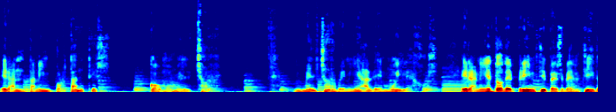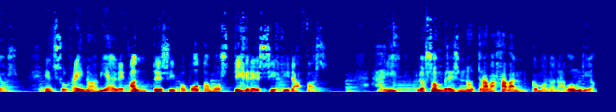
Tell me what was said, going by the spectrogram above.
eran tan importantes como Melchor. Melchor venía de muy lejos. Era nieto de príncipes vencidos. En su reino había elefantes, hipopótamos, tigres y jirafas. Ahí los hombres no trabajaban como don Abundio,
